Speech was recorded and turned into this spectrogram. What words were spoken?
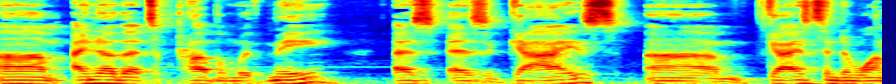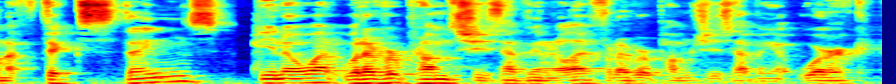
Um, I know that's a problem with me as as guys. Um, guys tend to want to fix things. You know what? Whatever problems she's having in her life, whatever problems she's having at work,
